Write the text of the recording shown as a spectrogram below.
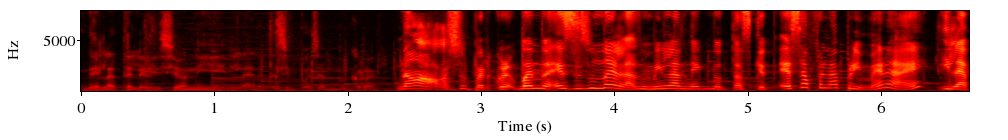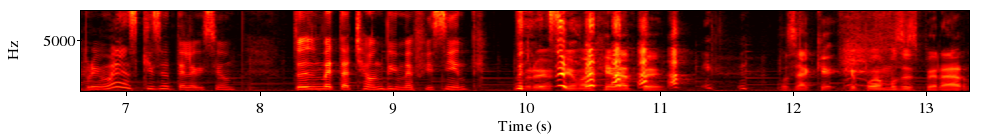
de la televisión y la neta sí puede ser muy cruel. No, súper cruel. Bueno, esa es una de las mil anécdotas que... Esa fue la primera, ¿eh? Y la primera vez que hice televisión. Entonces me tacharon de ineficiente. Pero imagínate, O sea, ¿qué, qué podemos esperar?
